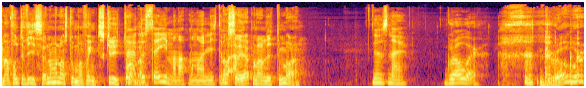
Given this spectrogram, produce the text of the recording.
Man får inte visa den när man har stor, man får inte skryta om Nej, då den. säger man att man har en liten Man bara. säger att man har en liten bara. Det är en sån här grower. Grower?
